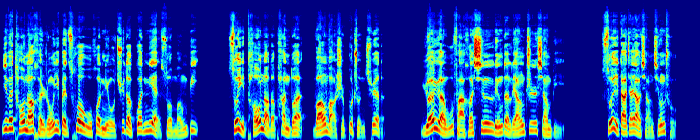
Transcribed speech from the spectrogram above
因为头脑很容易被错误或扭曲的观念所蒙蔽，所以头脑的判断往往是不准确的，远远无法和心灵的良知相比。所以大家要想清楚，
